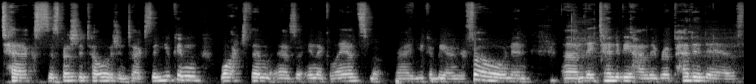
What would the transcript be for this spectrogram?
texts, especially television texts, that you can watch them as a, in a glance mode, right? You can be on your phone, and um, they tend to be highly repetitive,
